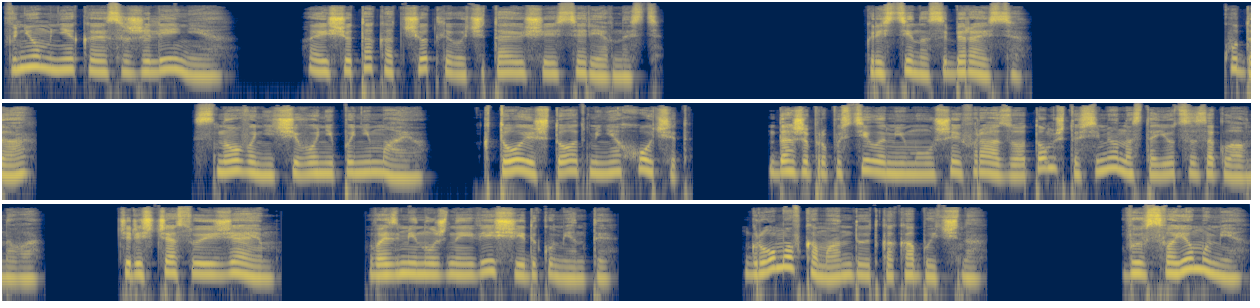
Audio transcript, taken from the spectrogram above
В нем некое сожаление, а еще так отчетливо читающаяся ревность. Кристина, собирайся. Куда? Снова ничего не понимаю. Кто и что от меня хочет? Даже пропустила мимо ушей фразу о том, что Семён остается за главного. Через час уезжаем. Возьми нужные вещи и документы. Громов командует, как обычно. Вы в своем уме?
